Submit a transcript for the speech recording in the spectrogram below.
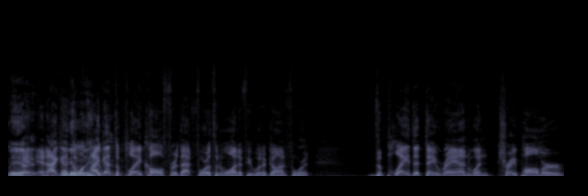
yeah. And, and I got the, I the got whammy. the play call for that fourth and one if he would have gone for it. The play that they ran when Trey Palmer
